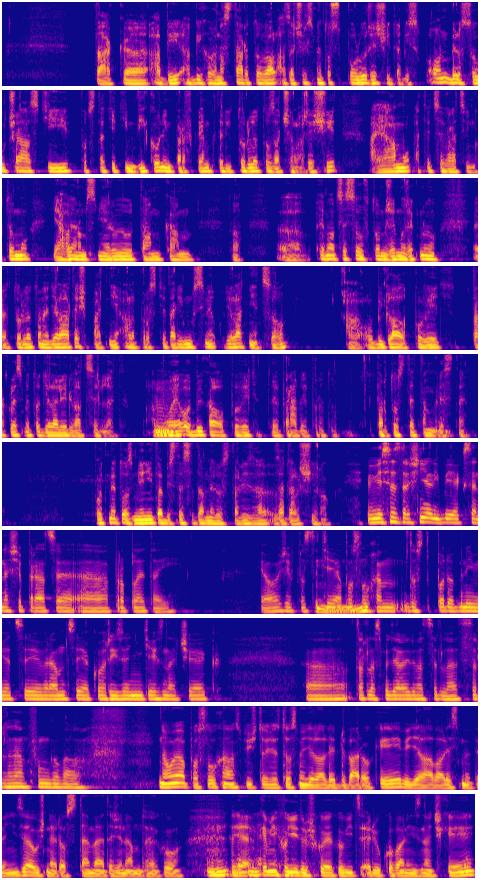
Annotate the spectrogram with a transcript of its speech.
tak eh, aby, abych ho nastartoval a začali jsme to spolu řešit, aby on byl součástí, v podstatě tím výkonným prvkem, který tohle to začal řešit a já mu, a teď se vracím k tomu, já ho jenom směruju tam, kam to. Eh, emoce jsou v tom, že mu řeknu, eh, tohle to neděláte špatně, ale prostě tady musíme udělat něco a obvyklá odpověď, takhle jsme to dělali 20 let. A hmm. moje obvyklá odpověď, to je právě proto. Proto jste tam, kde jste. Pojďme to změnit, abyste se tam nedostali za, za další rok. Mně se strašně líbí, jak se naše práce uh, proplétají. Jo, že v podstatě mm-hmm. já mhm. poslouchám dost podobné věci v rámci jako řízení těch značek. Uh, tohle jsme dělali 20 let, tohle nám fungovalo. No já poslouchám spíš to, že to jsme dělali dva roky, vydělávali jsme peníze a už nerosteme, takže nám to jako, mm-hmm. takže ke mně chodí trošku jako víc edukovaný značky,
